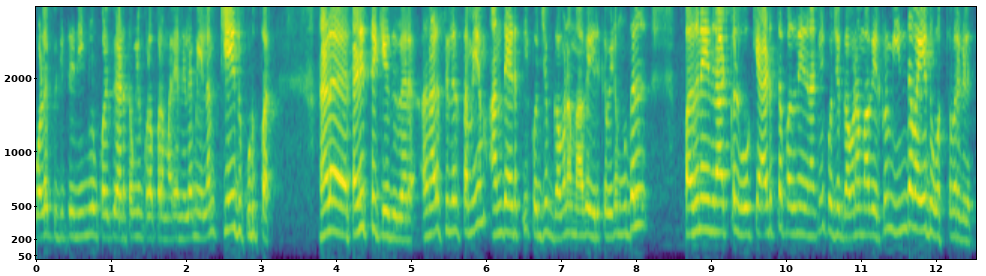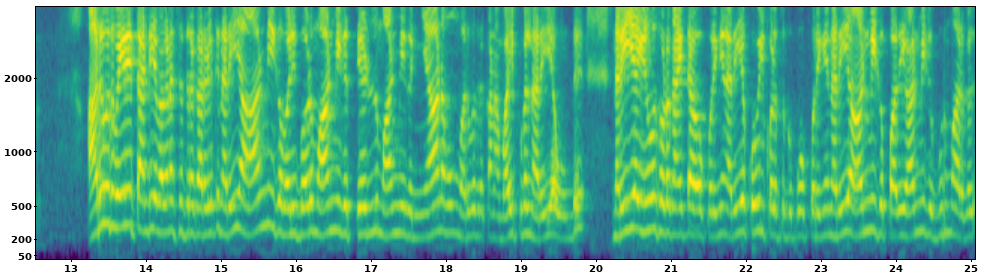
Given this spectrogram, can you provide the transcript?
குழப்பிக்கிட்டு நீங்களும் குழப்பி அடுத்தவங்களையும் குழப்புற மாதிரியான நிலைமையெல்லாம் கேது கொடுப்பார். அதனால தனித்த கேது வேற. அதனால சில சமயம் அந்த இடத்தில் கொஞ்சம் கவனமாக இருக்க வேண்டும். முதல் பதினைந்து நாட்கள் ஓகே அடுத்த பதினைந்து நாட்கள் கொஞ்சம் கவனமாக இருக்கணும். இந்த வயது ஒத்தவர்களுக்கு. அறுபது வயதை தாண்டிய மக நட்சத்திரக்காரர்களுக்கு நிறைய ஆன்மீக வழிபாடும் ஆன்மீக தேடலும் ஆன்மீக ஞானமும் வருவதற்கான வாய்ப்புகள் நிறைய உண்டு. நிறைய யூனிவர்ஸோட கனெக்ட் ஆக போறீங்க. நிறைய கோவில் குளத்துக்கு போக போறீங்க. நிறைய ஆன்மீக பாதை ஆன்மீக குருமார்கள்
